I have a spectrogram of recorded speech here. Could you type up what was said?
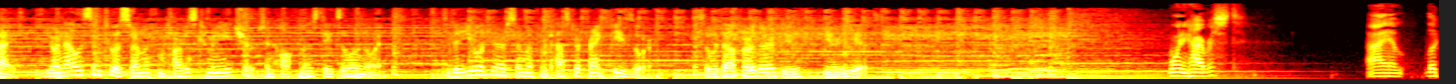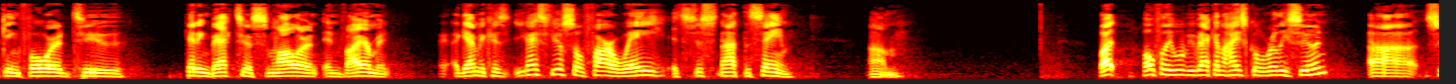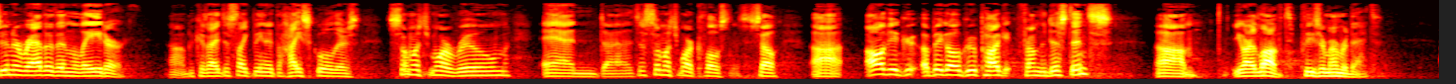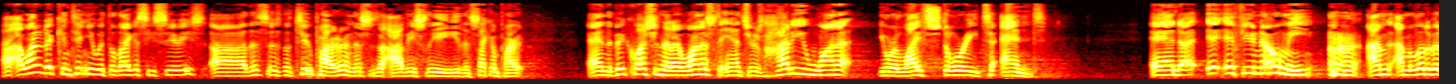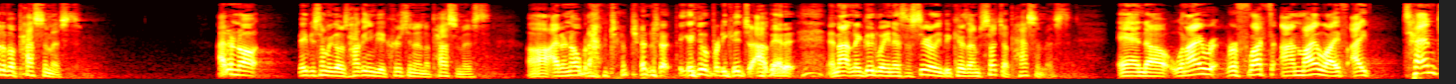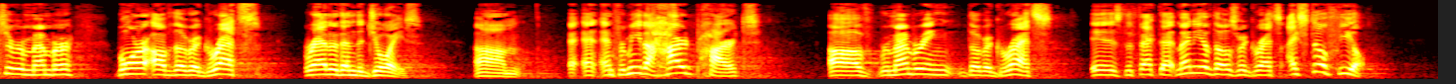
Hi, you are now listening to a sermon from Harvest Community Church in Hoffman Estates, Illinois. Today you will hear a sermon from Pastor Frank Piszczor. So without further ado, here he is. Morning Harvest. I am looking forward to getting back to a smaller environment again because you guys feel so far away. It's just not the same. Um, but hopefully we'll be back in the high school really soon uh, sooner rather than later, uh, because I just like being at the high school. There's so much more room and uh, just so much more closeness. So, uh, all of you, a big old group hug from the distance. Um, you are loved. Please remember that. I, I wanted to continue with the legacy series. Uh, this is a two-parter, and this is obviously the second part. And the big question that I want us to answer is: How do you want your life story to end? And uh, if you know me, I'm, I'm a little bit of a pessimist. I don't know. Maybe somebody goes, how can you be a Christian and a pessimist? Uh, I don't know, but I'm, I'm trying to I think I do a pretty good job at it, and not in a good way necessarily because I'm such a pessimist. And uh, when I re- reflect on my life, I tend to remember more of the regrets rather than the joys. Um, and, and for me, the hard part of remembering the regrets is the fact that many of those regrets I still feel.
